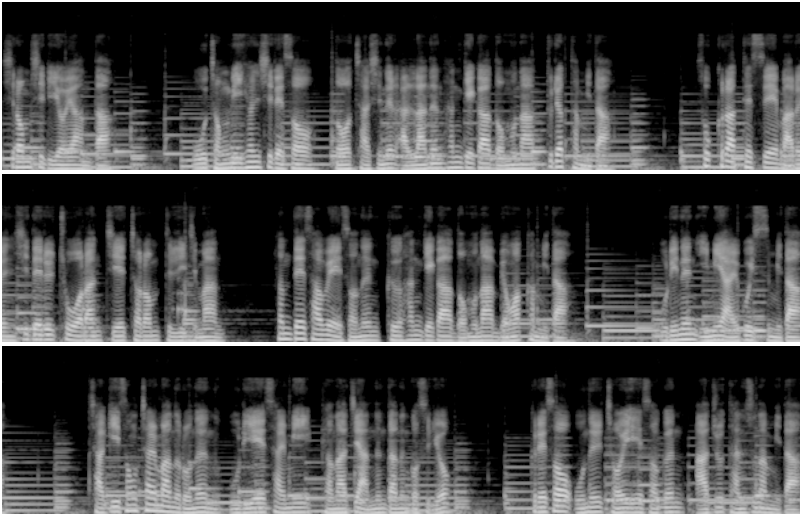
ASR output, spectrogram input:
실험실이어야 한다. 오 정리 현실에서 너 자신을 알라는 한계가 너무나 뚜렷합니다. 소크라테스의 말은 시대를 초월한 지혜처럼 들리지만 현대 사회에서는 그 한계가 너무나 명확합니다. 우리는 이미 알고 있습니다. 자기 성찰만으로는 우리의 삶이 변하지 않는다는 것을요. 그래서 오늘 저희 해석은 아주 단순합니다.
